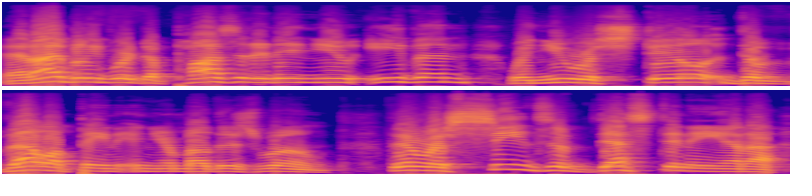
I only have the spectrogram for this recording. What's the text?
And I believe were deposited in you even when you were still developing in your mother's womb. There were seeds of destiny and a,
